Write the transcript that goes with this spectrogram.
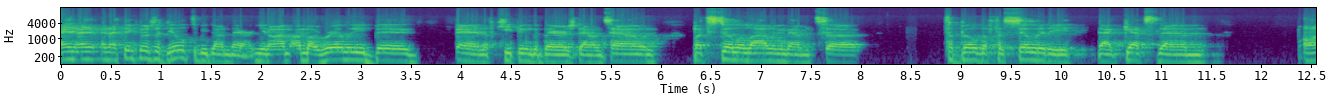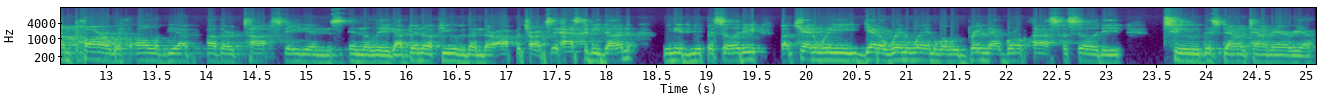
and, and and I think there's a deal to be done there. You know, I'm I'm a really big fan of keeping the Bears downtown, but still allowing them to to build a facility that gets them on par with all of the other top stadiums in the league. I've been to a few of them; they're off the charts. It has to be done. We need a new facility, but can we get a win-win where we bring that world-class facility to this downtown area.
